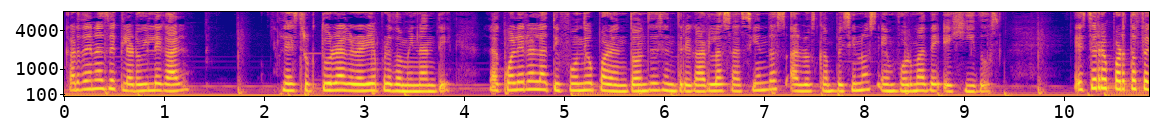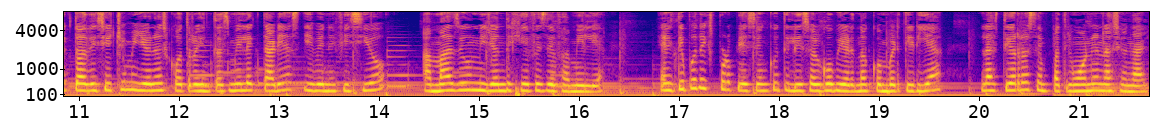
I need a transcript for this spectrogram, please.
Cárdenas declaró ilegal la estructura agraria predominante, la cual era latifundio para entonces entregar las haciendas a los campesinos en forma de ejidos. Este reparto afectó a 18.400.000 hectáreas y benefició a más de un millón de jefes de familia. El tipo de expropiación que utilizó el gobierno convertiría las tierras en patrimonio nacional,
